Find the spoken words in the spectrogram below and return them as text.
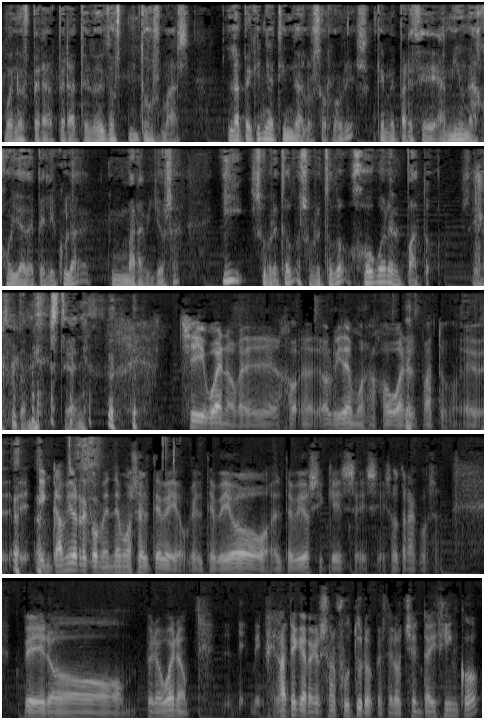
Bueno, espera, espera, te doy dos, dos más. La pequeña tienda de los horrores, que me parece a mí una joya de película maravillosa. Y sobre todo, sobre todo, Howard el Pato. Se hizo también este año. Sí, bueno, eh, eh, olvidemos a Howard el Pato. Eh, en cambio, recomendemos el TVO, que el TVO, el TVO sí que es, es, otra cosa. Pero, pero bueno, fíjate que Regreso al Futuro, que es del 85,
